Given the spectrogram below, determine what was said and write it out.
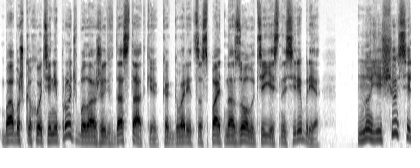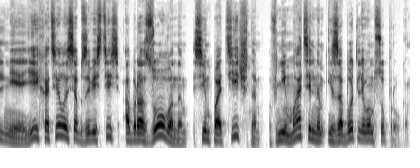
Бабушка хоть и не прочь была жить в достатке, как говорится, спать на золоте, есть на серебре, но еще сильнее ей хотелось обзавестись образованным, симпатичным, внимательным и заботливым супругом.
